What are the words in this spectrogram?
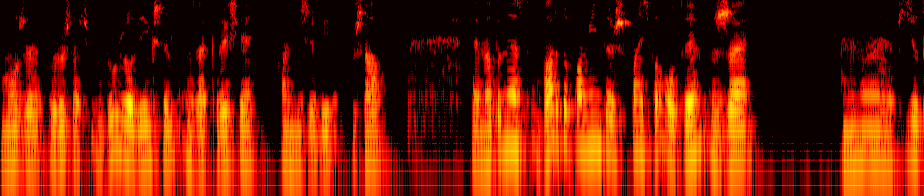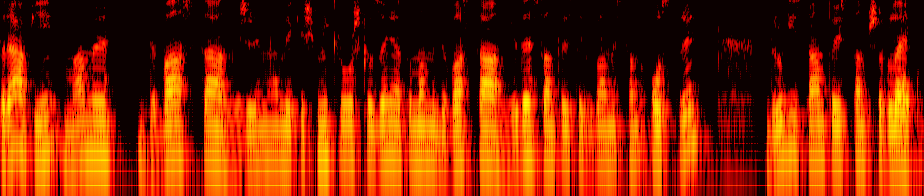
może ruszać w dużo większym zakresie, aniżeli ruszała. Natomiast warto pamiętać, proszę Państwa, o tym, że w fizjoterapii mamy dwa stany. Jeżeli mamy jakieś mikrouszkodzenia, to mamy dwa stany. Jeden stan to jest tak zwany stan ostry, drugi stan to jest stan przewlekły.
